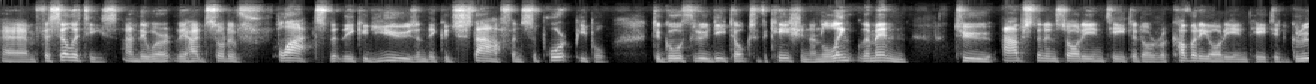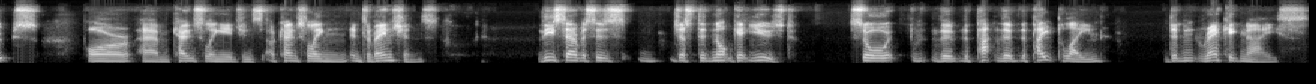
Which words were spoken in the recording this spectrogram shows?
um, facilities and they were they had sort of flats that they could use and they could staff and support people to go through detoxification and link them in to abstinence orientated or recovery orientated groups or um, counseling agents or counseling interventions these services just did not get used so the the the, the pipeline didn't recognize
